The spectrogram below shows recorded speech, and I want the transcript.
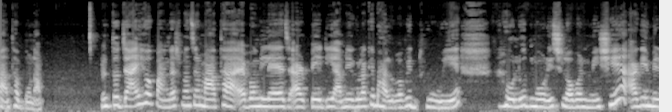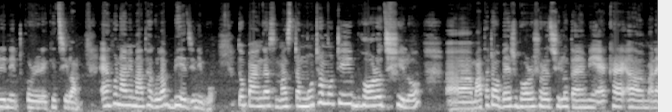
মাথা বোনা। তো যাই হোক, পাঙ্গাস মাছের মাথা এবং লেজ আর পেডি আমি এগুলাকে ভালোভাবে ধুয়ে হলুদ, মরিচ, লবণ মিশিয়ে আগে মেরিনেট করে রেখেছিলাম। এখন আমি মাথাগুলা ভেজে নিব। তো পাঙ্গাস মাছটা মোটামুটি বড় ছিল মাথাটাও বেশ বড় সড়ো ছিল, তাই আমি একা মানে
